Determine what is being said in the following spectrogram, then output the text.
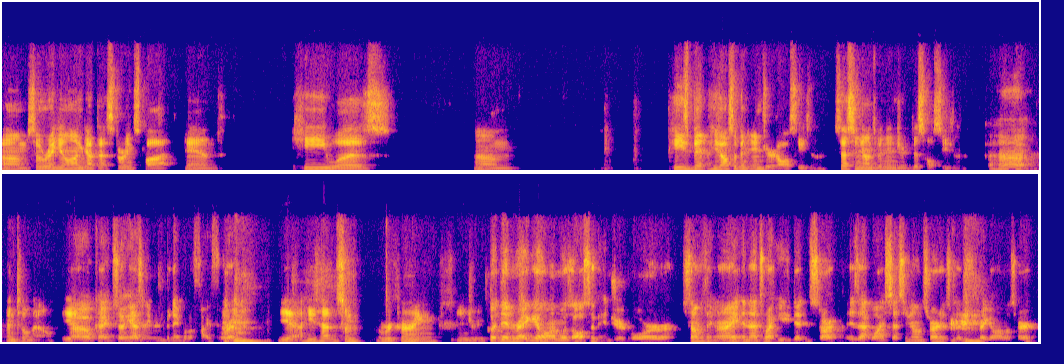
um, so Reguilon got that starting spot, and he was, um, he's been he's also been injured all season. Sessegnon's been injured this whole season Oh. until now. Yeah, Oh, okay. So he hasn't even been able to fight for it. yeah, he's had some recurring injuries. but then Reguilon was also injured or something, right? And that's why he didn't start. Is that why Sessegnon started? Is because Reguilon was hurt?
